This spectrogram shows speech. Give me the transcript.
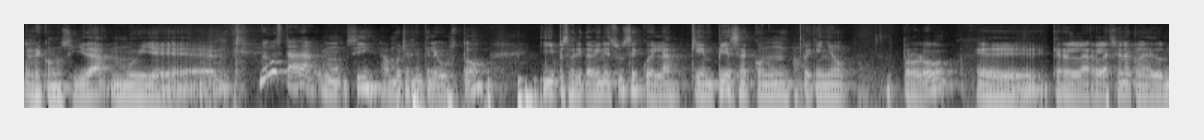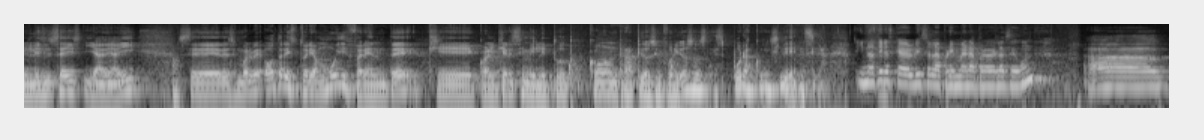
reconocida, muy eh, Muy gustada. Mm, Sí, a mucha gente le gustó. Y pues ahorita viene su secuela que empieza con un pequeño prólogo eh, que la relaciona con la de 2016 y ya de ahí se desenvuelve otra historia muy diferente que cualquier similitud con Rápidos y Furiosos es pura coincidencia. ¿Y no tienes que haber visto la primera para ver la segunda? Ah,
